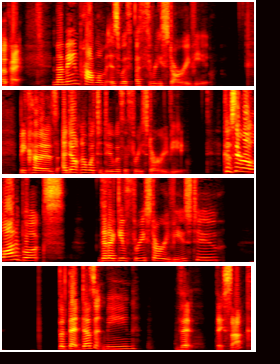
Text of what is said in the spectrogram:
Okay, my main problem is with a three star review because I don't know what to do with a three star review. Because there are a lot of books that I give three star reviews to, but that doesn't mean that they suck.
